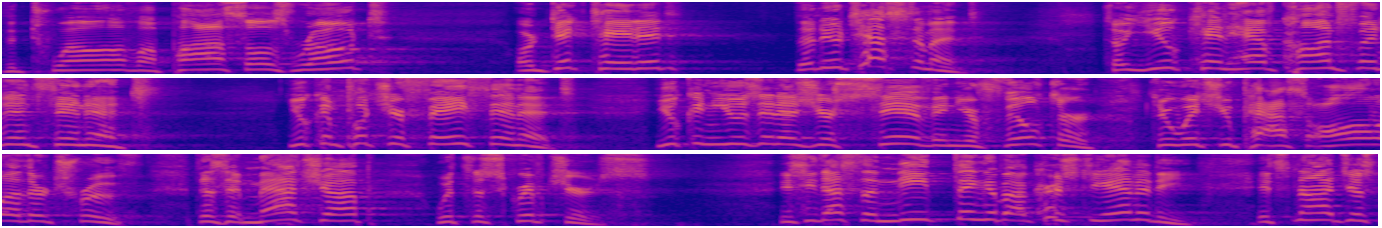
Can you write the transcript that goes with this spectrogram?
the 12 apostles wrote or dictated the New Testament. So you can have confidence in it. You can put your faith in it. You can use it as your sieve and your filter through which you pass all other truth. Does it match up with the scriptures? You see, that's the neat thing about Christianity. It's not just,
